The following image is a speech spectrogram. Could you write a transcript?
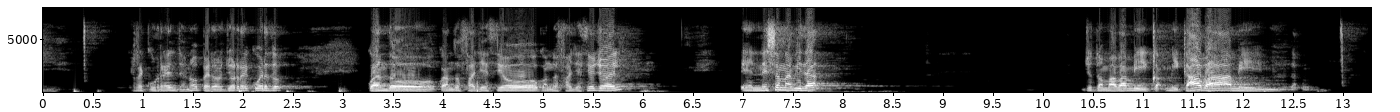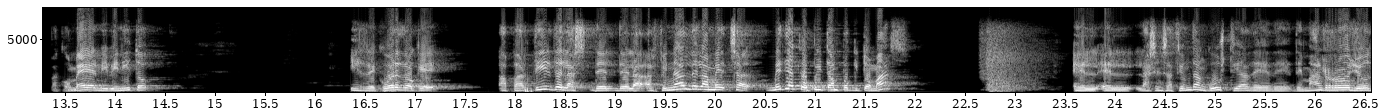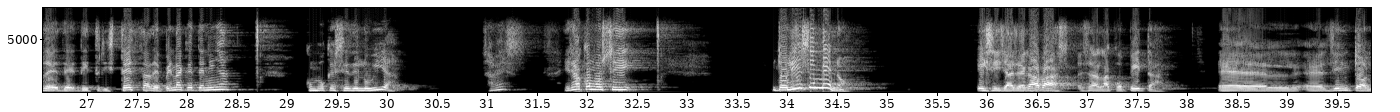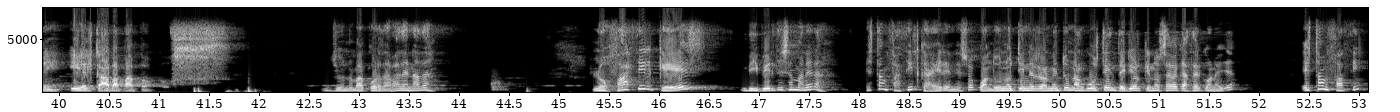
recurrente, ¿no? Pero yo recuerdo cuando, cuando falleció cuando falleció Joel, en esa Navidad yo tomaba mi, mi cava, mi, para comer, mi vinito, y recuerdo que a partir de las, de, la, al final de la media copita un poquito más, la sensación de angustia, de, mal rollo, de, tristeza, de pena que tenía, como que se diluía, ¿sabes? Era como si doliese menos. Y si ya llegabas, o sea, la copita, el, el gin y el cava, yo no me acordaba de nada. Lo fácil que es vivir de esa manera. Es tan fácil caer en eso cuando uno tiene realmente una angustia interior que no sabe qué hacer con ella. Es tan fácil.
